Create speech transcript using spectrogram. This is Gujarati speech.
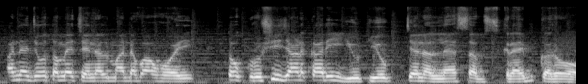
અને જો તમે ચેનલમાં નવા હોય તો કૃષિ જાણકારી યુટ્યુબ ચેનલને સબસ્ક્રાઈબ કરો.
